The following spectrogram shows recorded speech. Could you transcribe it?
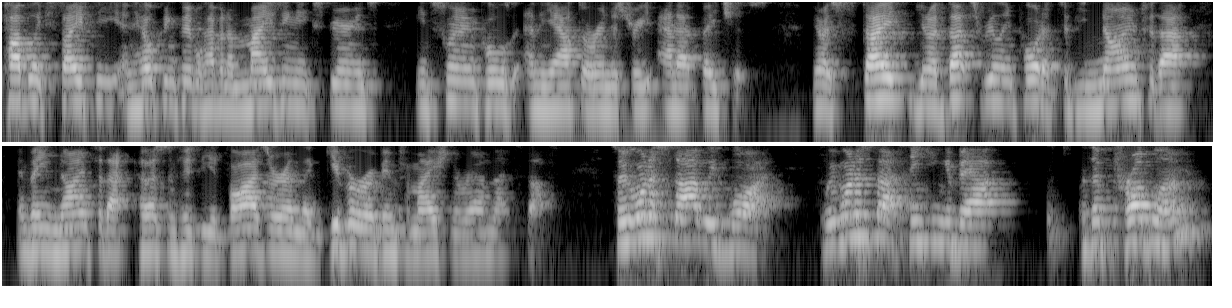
public safety and helping people have an amazing experience in swimming pools and the outdoor industry and at beaches. You know, stay, you know, that's really important to be known for that and being known for that person who's the advisor and the giver of information around that stuff. So we want to start with why. We want to start thinking about the problem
